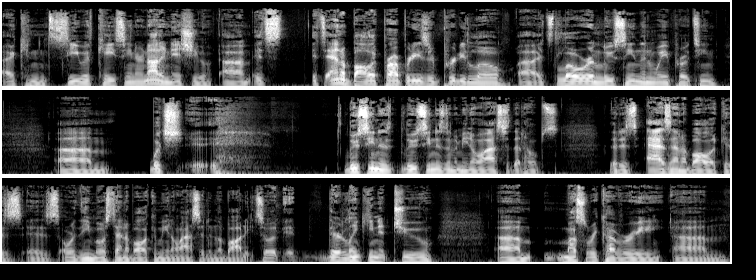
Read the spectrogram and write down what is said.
I can see with casein, or not an issue, um, it's its anabolic properties are pretty low. Uh, it's lower in leucine than whey protein, um, which uh, leucine is leucine is an amino acid that helps that is as anabolic as as or the most anabolic amino acid in the body. So it, it, they're linking it to um, muscle recovery, um,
